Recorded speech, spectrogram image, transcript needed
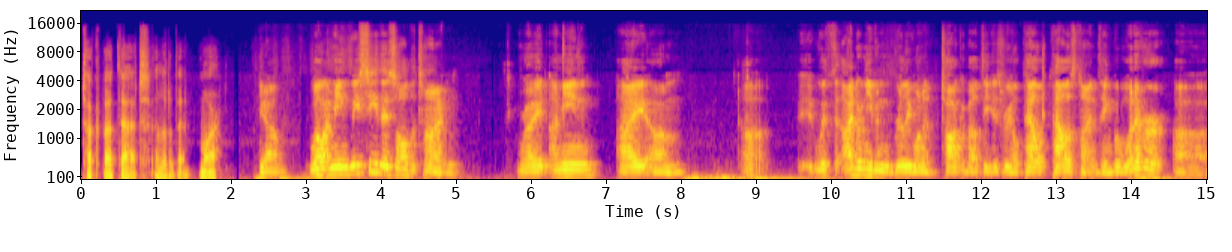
talk about that a little bit more. Yeah. Well, I mean, we see this all the time, right? I mean, I um, uh, with I don't even really want to talk about the Israel Palestine thing, but whatever uh,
